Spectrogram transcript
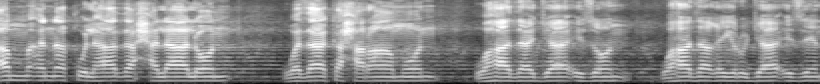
أما أن أقول هذا حلال وذاك حرام وهذا جائز وهذا غير جائز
